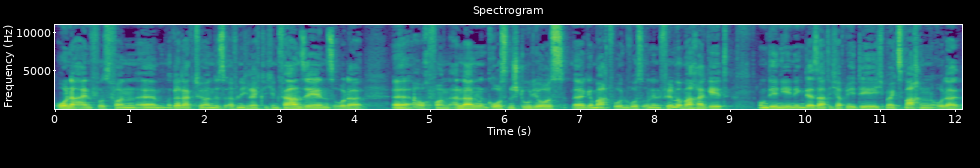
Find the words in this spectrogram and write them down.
ohne Einfluss von ähm, Redakteuren des öffentlich-rechtlichen Fernsehens oder äh, auch von anderen großen Studios äh, gemacht wurden, wo es um den Filmemacher geht um denjenigen, der sagt, ich habe eine Idee, ich möchte es machen, oder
